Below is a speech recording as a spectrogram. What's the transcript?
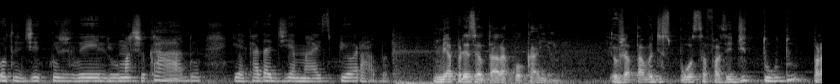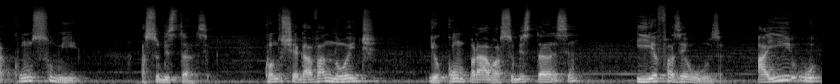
outro dia com o joelho machucado, e a cada dia mais piorava. Me apresentaram a cocaína. Eu já estava disposto a fazer de tudo para consumir a substância. Quando chegava a noite, eu comprava a substância e ia fazer o uso. Aí, o,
